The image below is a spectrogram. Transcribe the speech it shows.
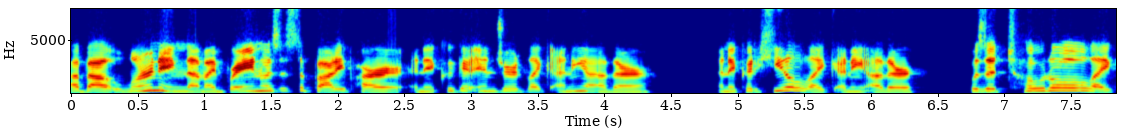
about learning that my brain was just a body part and it could get injured like any other and it could heal like any other was a total like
